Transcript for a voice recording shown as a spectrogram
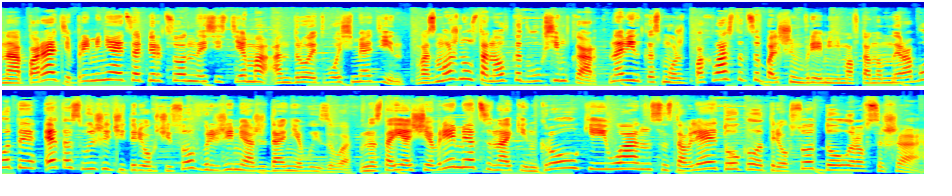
На аппарате применяется операционная система Android 8.1. Возможно установка двух сим-карт. Новинка сможет похвастаться большим временем автономной работы. Это свыше 4 часов в режиме ожидания вызова. В настоящее время цена King Crow K1 составляет около 300 долларов США.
